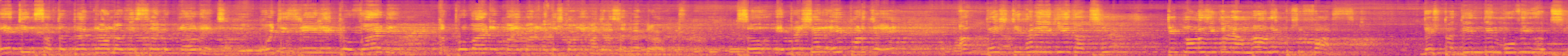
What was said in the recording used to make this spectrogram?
lackings of the background of Islamic knowledge which is really providing provided by Bangladesh কমি মাদ্রাসা ব্যাকগ্রাউন্ড সো এই দেশের এই পর্যায়ে দেশ যেখানে এগিয়ে যাচ্ছে টেকনোলজিক্যালি আমরা অনেক বেশি ফাস্ট দেশটা দিন দিন মুভিং হচ্ছে।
